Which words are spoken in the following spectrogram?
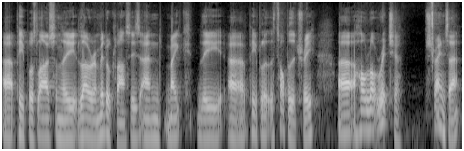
uh, people's lives from the lower and middle classes, and make the uh, people at the top of the tree uh, a whole lot richer. Strange that.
